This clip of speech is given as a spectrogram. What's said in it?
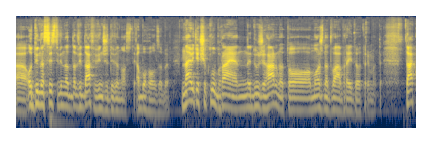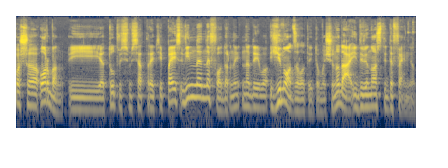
Е, Один асист він віддав, і він же 90-й, або гол забив. Навіть якщо клуб грає не дуже гарно, то можна два апгрейди отримати. Також е, Орбан, і тут 83-й пейс. Він не, не фодерний на диво. Єнот золотий, тому що ну да, і 90-й дефендінг.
